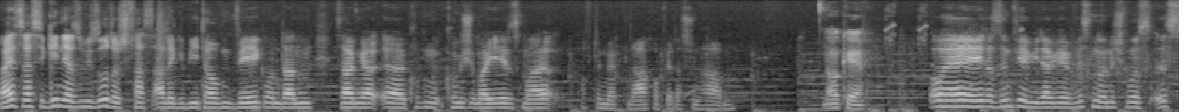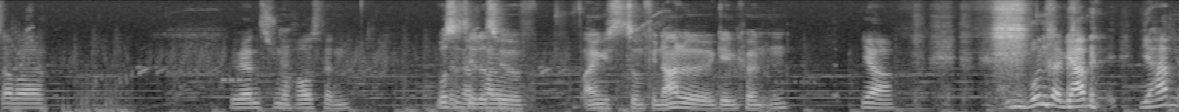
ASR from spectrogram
Weißt du was, wir gehen ja sowieso durch fast alle Gebiete auf dem Weg und dann sagen wir, äh, gucken, gucke ich immer jedes Mal auf der Map nach, ob wir das schon haben. Okay. Oh hey, da sind wir wieder. Wir wissen noch nicht, wo es ist, aber wir werden es schon noch rausfinden. Wusstet ihr, dass hallo. wir eigentlich zum Finale gehen könnten? Ja. Wunder, wir haben, wir haben,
